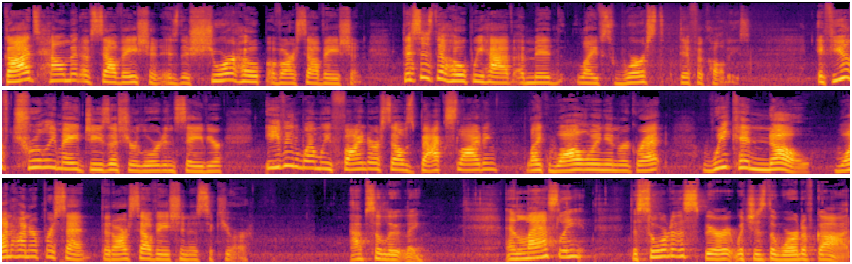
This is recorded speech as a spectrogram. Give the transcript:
God's helmet of salvation is the sure hope of our salvation. This is the hope we have amid life's worst difficulties. If you have truly made Jesus your Lord and Savior, even when we find ourselves backsliding, like wallowing in regret, we can know 100% that our salvation is secure. Absolutely. And lastly, the sword of the Spirit, which is the Word of God.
